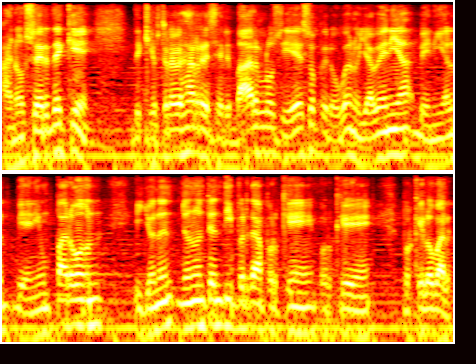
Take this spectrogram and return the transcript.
a no ser de que, de que otra vez a reservarlos y eso, pero bueno, ya venía, venía, venía un parón y yo no, yo no entendí, ¿verdad?, por qué, por qué, por qué lo var.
